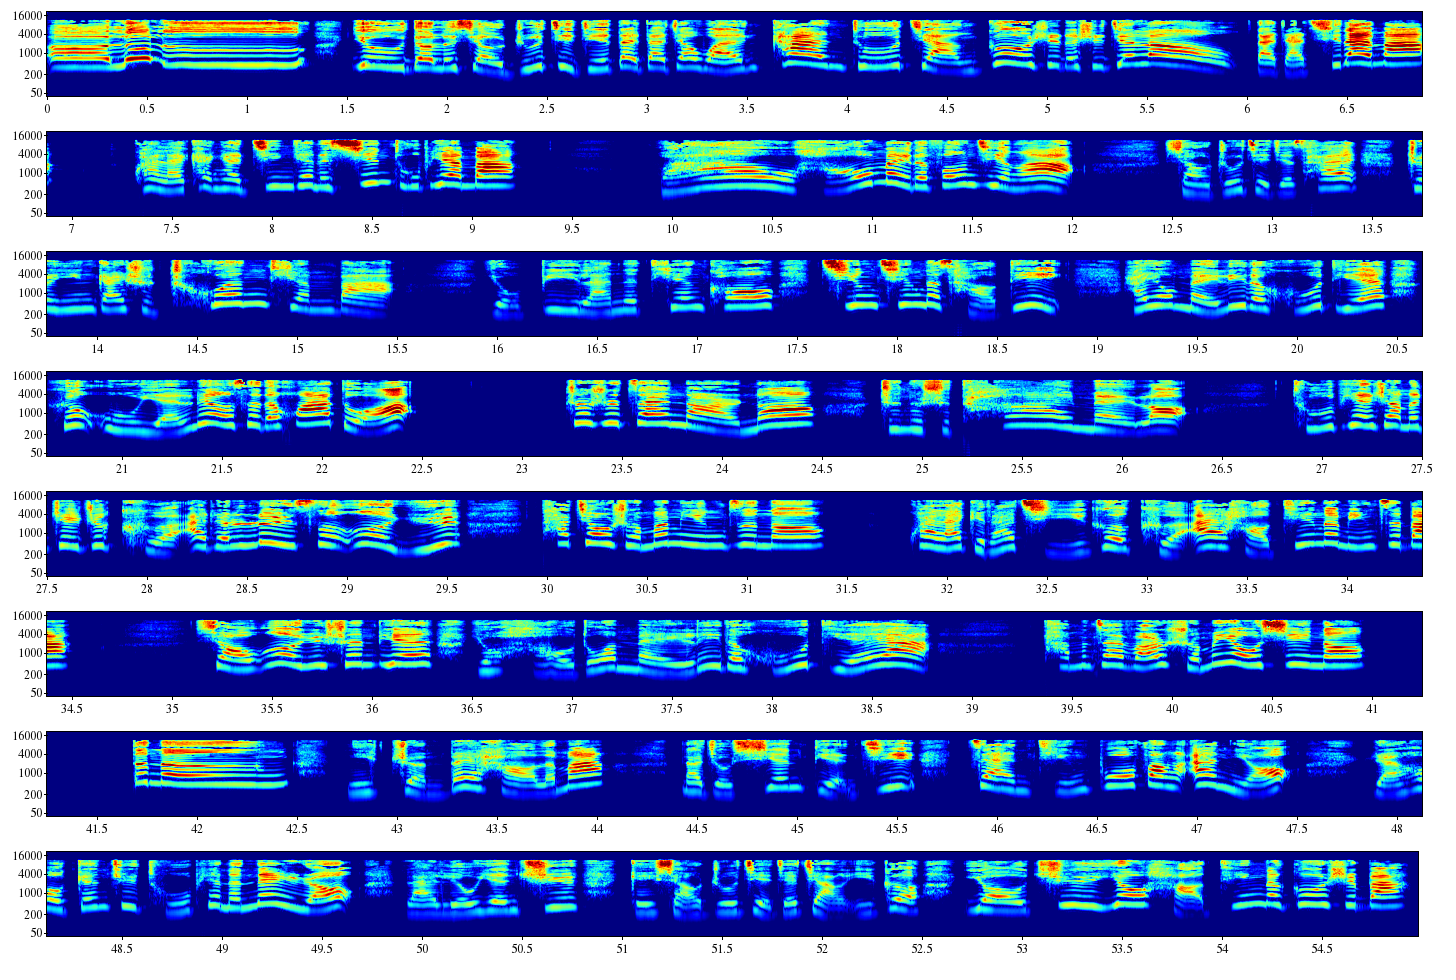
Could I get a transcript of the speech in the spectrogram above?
啊，露露，又到了小竹姐姐带大家玩看图讲故事的时间喽！大家期待吗？快来看看今天的新图片吧！哇哦，好美的风景啊！小竹姐姐猜这应该是春天吧？有碧蓝的天空、青青的草地，还有美丽的蝴蝶和五颜六色的花朵。这是在哪儿呢？真的是太美了！图片上的这只可爱的绿色鳄鱼，它叫什么名字呢？快来给它起一个可爱好听的名字吧！小鳄鱼身边有好多美丽的蝴蝶呀，它们在玩什么游戏呢？噔噔，你准备好了吗？那就先点击暂停播放按钮，然后根据图片的内容来留言区给小猪姐姐讲一个有趣又好听的故事吧。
